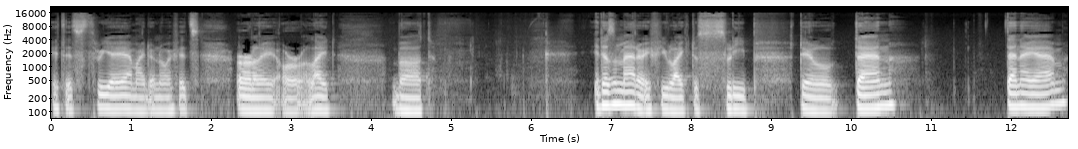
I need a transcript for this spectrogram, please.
it is 3 a.m i don't know if it's early or late but it doesn't matter if you like to sleep till 10 10 a.m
